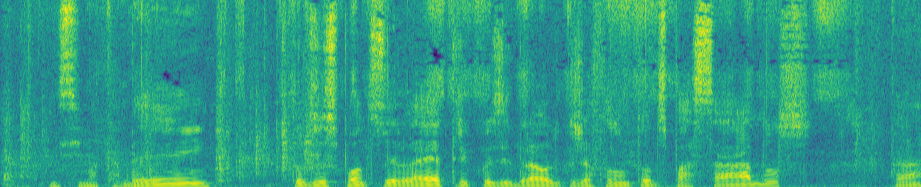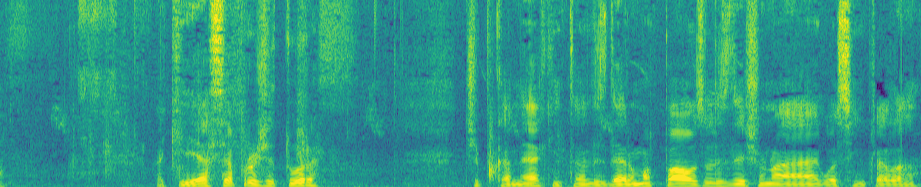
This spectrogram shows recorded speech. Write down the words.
Aqui em cima também. Todos os pontos elétricos hidráulicos já foram todos passados, tá? Aqui essa é a projetora, tipo caneca, então eles deram uma pausa, eles deixam na água assim para ela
